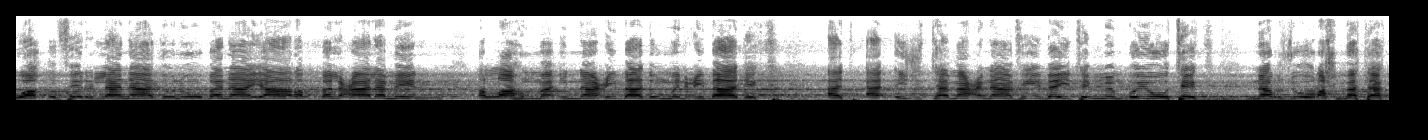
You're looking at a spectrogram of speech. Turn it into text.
واغفر لنا ذنوبنا يا رب العالمين. اللهم إنا عباد من عبادك. اجتمعنا في بيت من بيوتك. نرجو رحمتك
